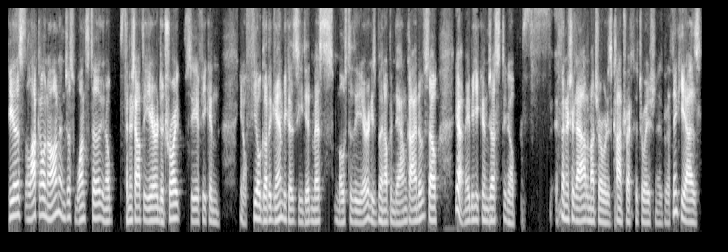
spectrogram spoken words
he has a lot going on and just wants to, you know, finish out the year in Detroit, see if he can, you know, feel good again because he did miss most of the year. He's been up and down kind of. So, yeah, maybe he can just, you know, f- finish it out. I'm not sure what his contract situation is, but I think he has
